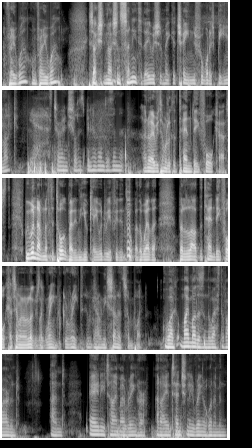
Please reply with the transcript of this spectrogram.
I'm very well. I'm very well. It's actually nice and sunny today. We should make a change for what it's been like. Yeah, torrential. It's been horrendous, isn't it? I know every time I look at the 10 day forecast, we wouldn't have enough to talk about in the UK, would we, if we didn't talk about the weather? But a lot of the 10 day forecast, everyone will look, it's like rain. Great. Are we going to have any sun at some point? Well, my mother's in the west of Ireland, and any time I ring her, and I intentionally ring her when I'm in,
